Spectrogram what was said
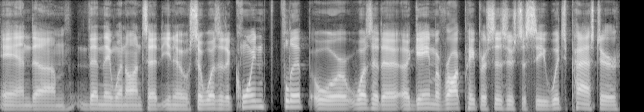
And um, then they went on and said, you know, so was it a coin flip or was it a, a game of rock paper scissors to see which pastor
